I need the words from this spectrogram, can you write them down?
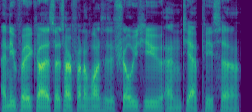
Anyway guys, that's everything I wanted to show you and yeah, peace out.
